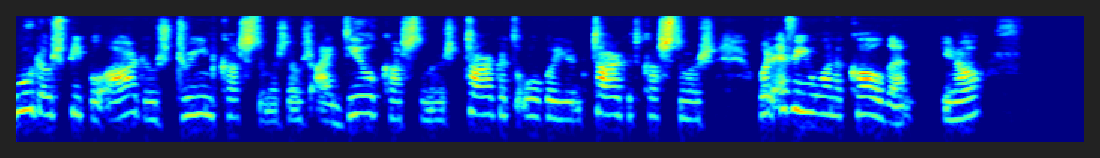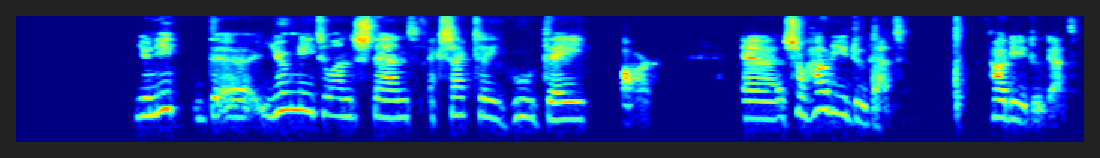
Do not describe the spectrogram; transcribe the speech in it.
who those people are, those dream customers, those ideal customers, target audience, target customers, whatever you want to call them you know? You need the you need to understand exactly who they are. Uh, so how do you do that? How do you do that?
